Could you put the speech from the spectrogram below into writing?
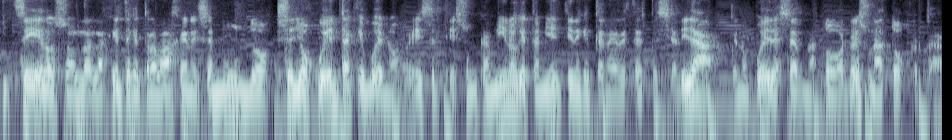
pizzeros o la, gente que trabaja en ese mundo se dio cuenta que, bueno, es, es un camino que también tiene que tener esta especialidad, que no puede ser una torre, es una torta,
